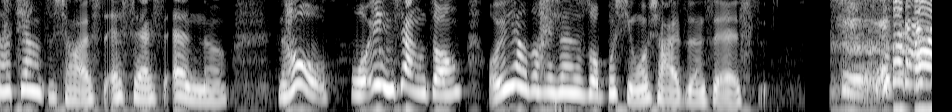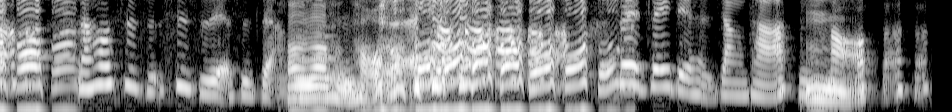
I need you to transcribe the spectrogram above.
那这样子小孩是 SSN 呢？然后我印象中，我印象中黑先生说不行，我小孩只能是 S。是，然后事实事实也是这样，嗯，那很好，所以这一点很像他，很好，嗯、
